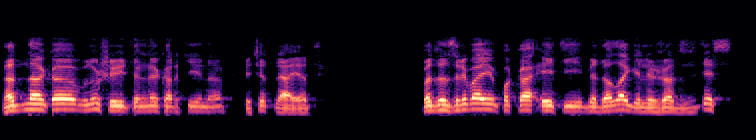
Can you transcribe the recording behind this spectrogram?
Однако внушительная картина впечатляет. Подозреваю, пока эти бедолаги лежат здесь,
